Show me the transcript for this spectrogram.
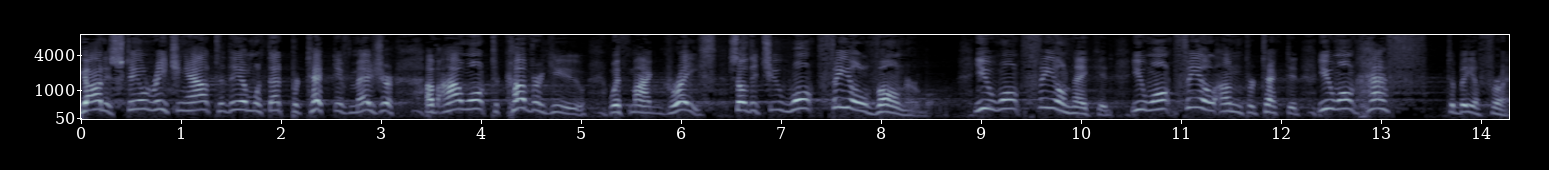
God is still reaching out to them with that protective measure of, I want to cover you with my grace so that you won't feel vulnerable. You won't feel naked. You won't feel unprotected. You won't have to be afraid.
